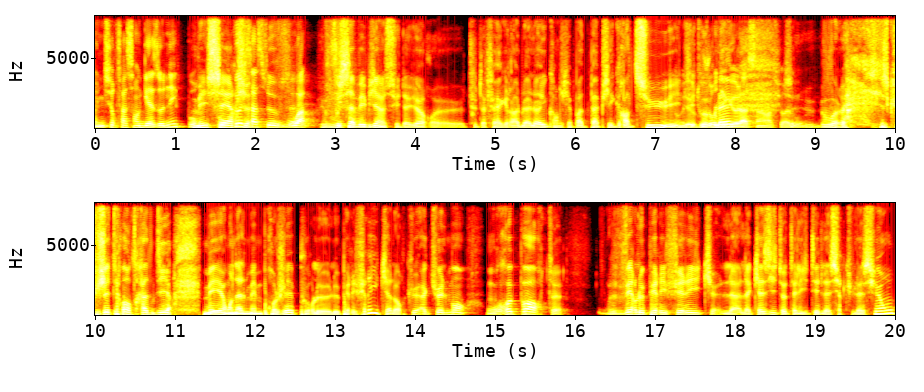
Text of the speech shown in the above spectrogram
une surface engazonnée pour, Mais Serge, pour que ça se voit. Vous savez bien, c'est d'ailleurs euh, tout à fait agréable à l'œil quand il n'y a pas de papier gras dessus. et C'est toujours dégueulasse, hein, rassurez-vous. Voilà, c'est ce que j'étais en train de dire. Mais on a le même projet pour le, le périphérique, alors qu'actuellement, on reporte vers le périphérique la, quasi-totalité de la circulation,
